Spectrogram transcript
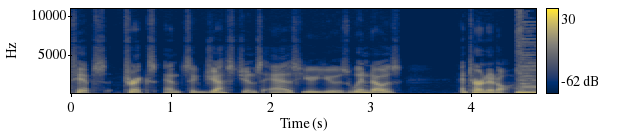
Tips, Tricks, and Suggestions as you use Windows, and turn it off.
